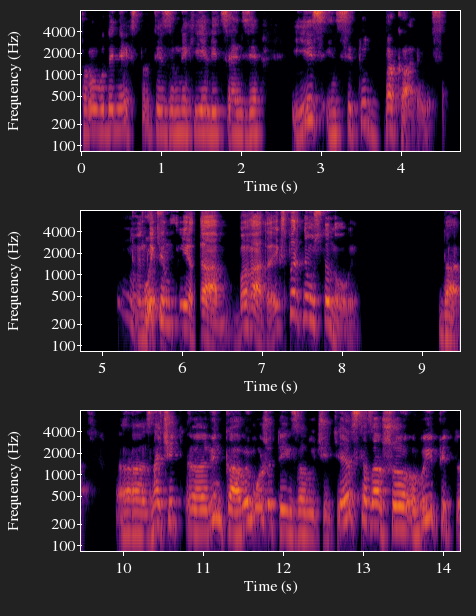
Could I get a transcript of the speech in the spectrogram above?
проведення експертизи, в них є ліцензія, і є інститут Бакаріуса. Ну, Потім- Є, да, багато. Експертні установи. Да. Е, Значить, е, він каже, ви можете їх залучити. Я сказав, що ви під е,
